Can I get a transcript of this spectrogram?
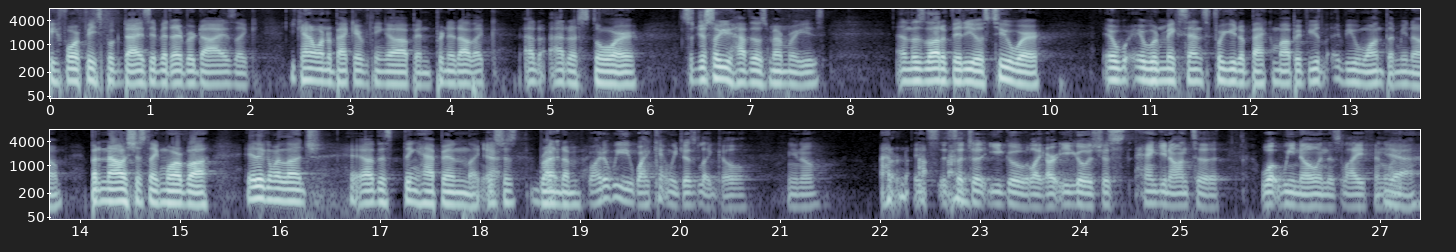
before Facebook dies, if it ever dies, like you kind of want to back everything up and print it out like at at a store, so just so you have those memories. And there's a lot of videos too where it it would make sense for you to back them up if you if you want them, you know. But now it's just like more of a hey, look at my lunch. Hey, uh, this thing happened. Like it's Yeah. just Why- random. Why, do we? Why can't we just let go? You know, I don't know. it's it's such an ego. Like our ego is just hanging on to what we know in this life, and like, Yeah.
